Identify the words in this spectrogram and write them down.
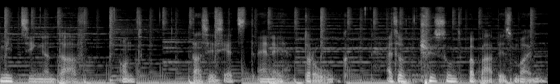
mitsingen darf. Und das ist jetzt eine Drohung. Also tschüss und baba bis morgen.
